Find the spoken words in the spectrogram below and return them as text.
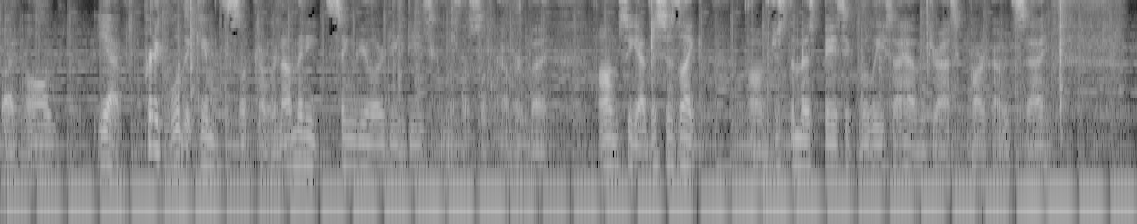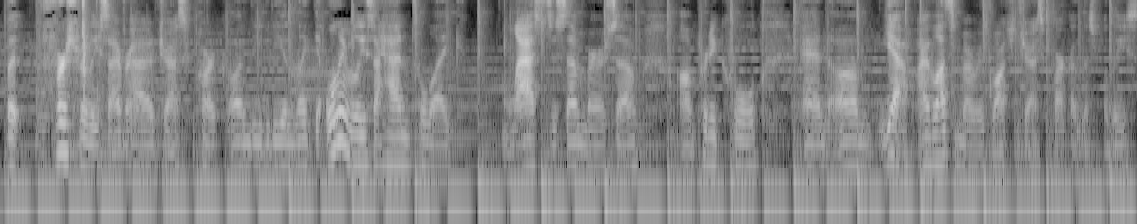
But um, yeah, pretty cool that came with the slipcover. Not many singular DVDs come with a slipcover, but um, so yeah, this is like um, just the most basic release I have of Jurassic Park, I would say. But the first release I ever had of Jurassic Park on DVD, and like the only release I had until like last December, so um, pretty cool. And um, yeah, I have lots of memories watching Jurassic Park on this release.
